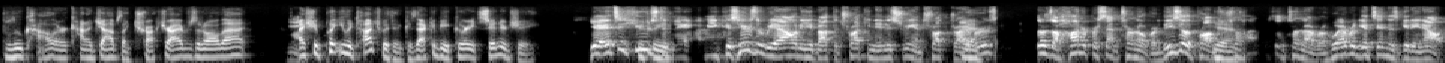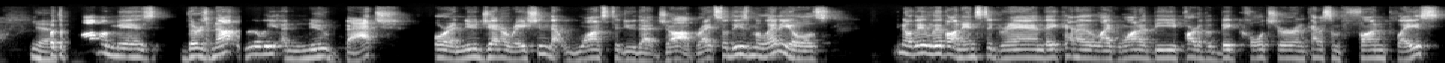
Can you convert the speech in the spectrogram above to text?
blue collar kind of jobs like truck drivers and all that. Yeah. I should put you in touch with him because that could be a great synergy. Yeah, it's a huge between... demand. I mean, because here's the reality about the trucking industry and truck drivers. Yeah. There's a hundred percent turnover. These are the problems. Yeah. There's hundred percent turnover. Whoever gets in is getting out. Yeah. But the problem is there's not really a new batch or a new generation that wants to do that job, right? So these millennials, you know, they live on Instagram. They kind of like want to be part of a big culture and kind of some fun place.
